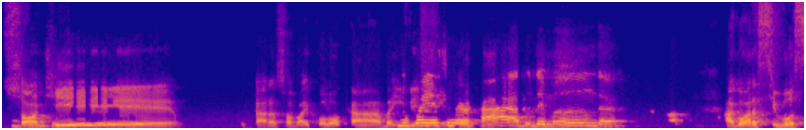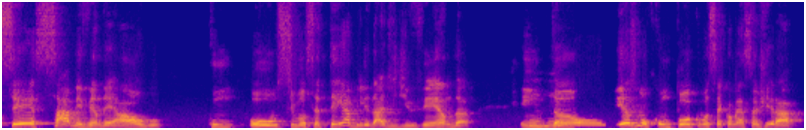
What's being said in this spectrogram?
Só Entendi. que o cara só vai colocar, vai Não conhece o mercado, demanda. Agora, se você sabe vender algo, com, ou se você tem habilidade de venda, Uhum. Então, uhum. Mesmo com pouco, você começa a girar.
